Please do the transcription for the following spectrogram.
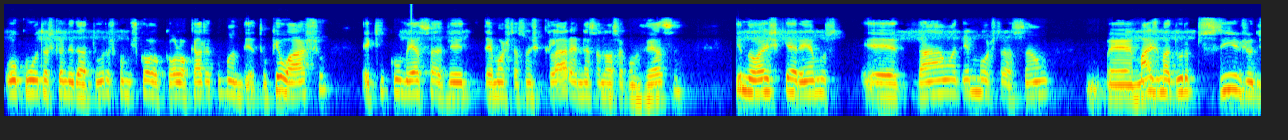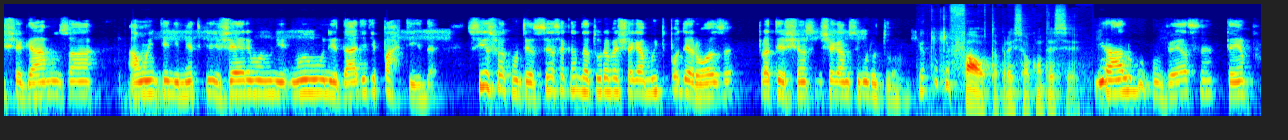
ou com outras candidaturas, como colocada com Mandetta. O que eu acho é que começa a haver demonstrações claras nessa nossa conversa e nós queremos é, dar uma demonstração é, mais madura possível de chegarmos a, a um entendimento que gere uma, uma unidade de partida. Se isso acontecer, essa candidatura vai chegar muito poderosa para ter chance de chegar no segundo turno. E o que, que falta para isso acontecer? Diálogo, conversa, tempo.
